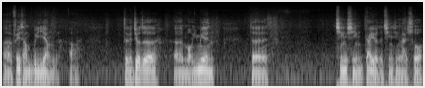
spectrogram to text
呃非常不一样的啊，这个就着呃某一面的情形该有的情形来说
